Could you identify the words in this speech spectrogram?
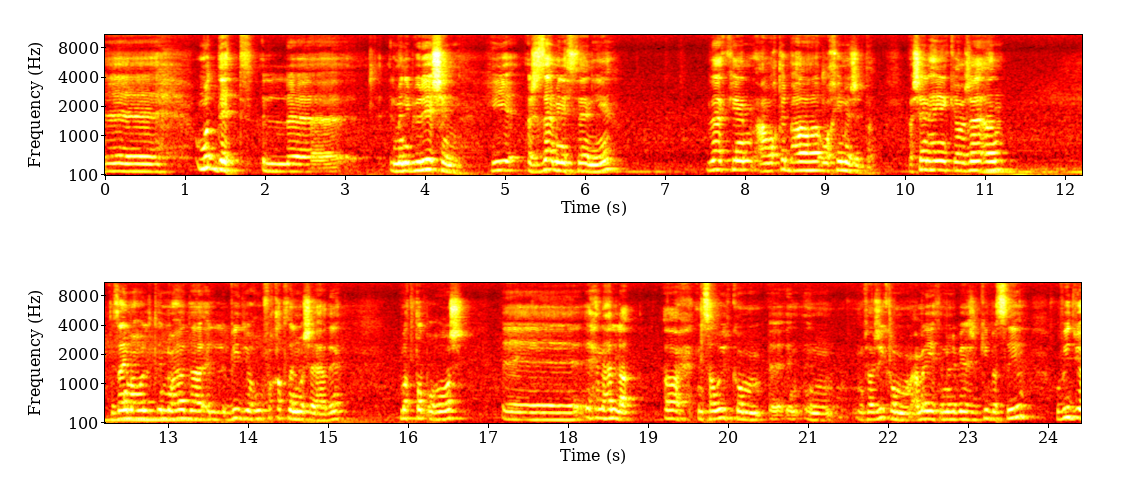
آه، مدة ال manipulation هي أجزاء من الثانية لكن عواقبها وخيمة جدا. عشان هيك رجاء زي ما قلت إنه هذا الفيديو هو فقط للمشاهدة. ما تطبقوهوش آه، إحنا هلأ راح نسوي لكم آه، نفرجيكم عملية ال manipulation كيف بتصير وفيديو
